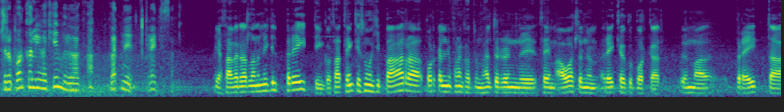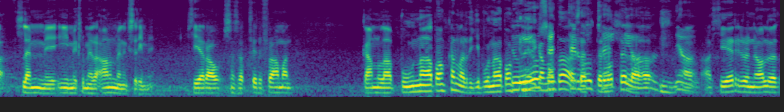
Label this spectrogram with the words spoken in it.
þegar borgarlína kemur eða hvað? hvernig breytist þetta? Já, það verður allan mikil breyting og það tengist nú ekki bara borgarlínu framkvæmdum heldur raunni þeim áallunum Reykjavíkuborgar um að breyta hlemmi í miklu meira almenningsrými. Hér á, sem sagt, fyrir framann gamla búnaðabankan, var þetta ekki búnaðabankin Jú, jú, í gamla Center daga? Hotel, Hotel, já, já. að, hér í rauninu alveg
